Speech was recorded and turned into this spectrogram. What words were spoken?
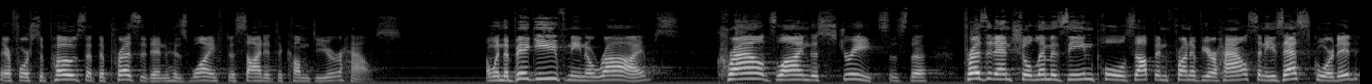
Therefore, suppose that the president and his wife decided to come to your house. And when the big evening arrives, Crowds line the streets as the presidential limousine pulls up in front of your house and he's escorted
